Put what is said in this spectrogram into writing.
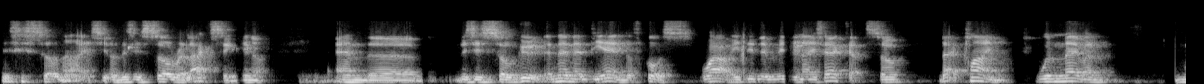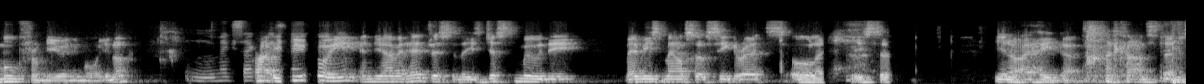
this is so nice. You know, this is so relaxing. You know, and uh, this is so good. And then at the end, of course, wow, he did a really nice haircut. So that client will never move from you anymore, you know? Mm, exactly. Uh, if you go in and you have a hairdresser that is just moody, maybe smells of cigarettes or like is uh, you know, I hate that. I can't stand.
